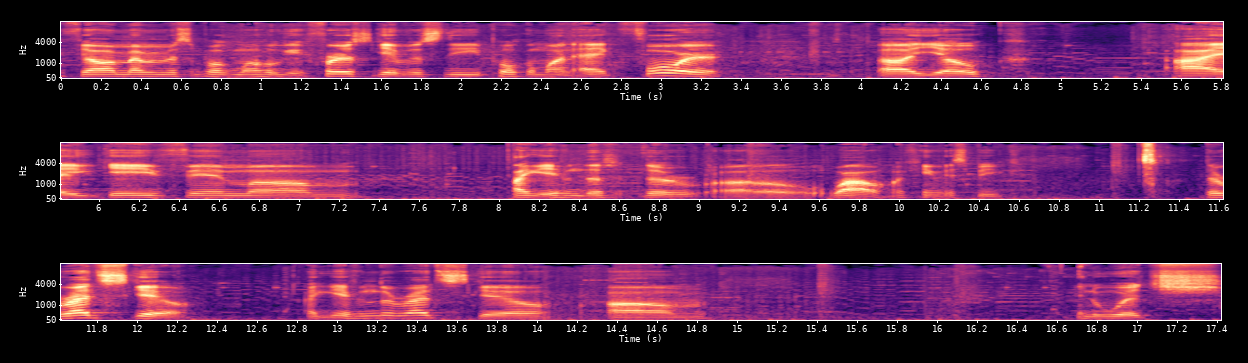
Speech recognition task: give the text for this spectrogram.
if y'all remember Mr. Pokemon who first gave us the Pokemon Egg for uh Yoke. I gave him um I gave him the the uh, wow I can't even speak the red scale. I gave him the red scale um, in which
